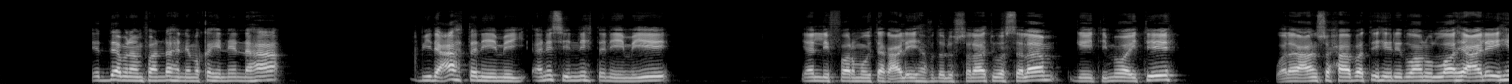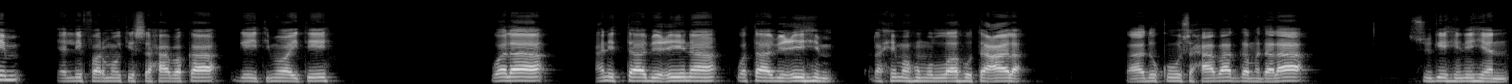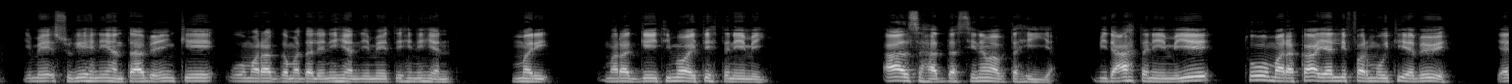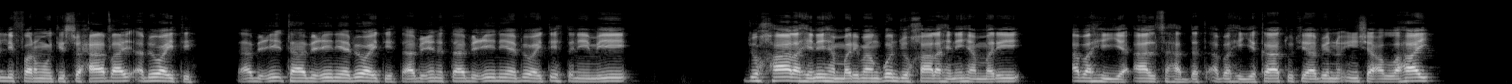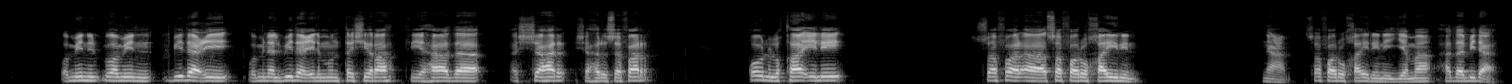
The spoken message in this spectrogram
إدى من أنفنده إنما إنها بدعه تنيمي أنس إنه تنيمي يلي فرموتك عليه أفضل الصلاة والسلام جيت مويته ولا عن صحابته رضوان الله عليهم. يلي فرموت الصحابة جيت مويته ولا عن التابعين وتابعيهم رحمهم الله تعالى. كادوكو صحابة قمدلا سجيه نهيا yime sugehinihan taabicinkee wo marag gamadalenihian yemetehinihian mari marag geytimo aitehtanemey aalsa hadda sinamabtahiya bidcahtanemeye to maraka yalli farmoyti abewe yalli farmoyti saxaabai abewaite taabiciini abewaite taabiciin taabiciini abewaitehtanemeye jo haala hinihan mari mangon jo haala hinihan mari abahiya aalsa haddat abahiya kaatut yaabeno insha allahai ومن ومن بدع ومن البدع المنتشرة في هذا الشهر شهر سفر قول القائل سفر آه سفر خير. نعم سفر خير يما هذا بدعة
